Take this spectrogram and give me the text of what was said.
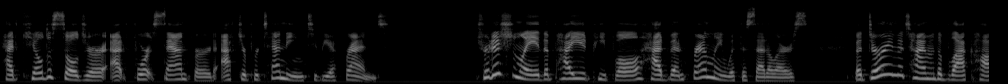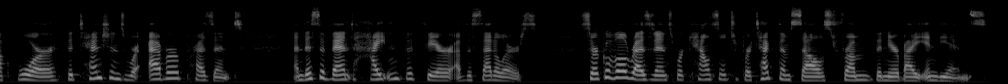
had killed a soldier at Fort Sanford after pretending to be a friend. Traditionally, the Paiute people had been friendly with the settlers, but during the time of the Black Hawk War, the tensions were ever present, and this event heightened the fear of the settlers. Circleville residents were counseled to protect themselves from the nearby Indians.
